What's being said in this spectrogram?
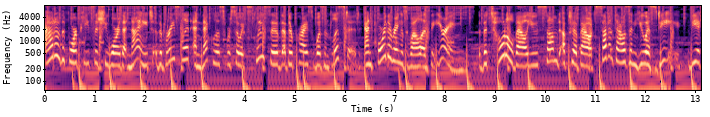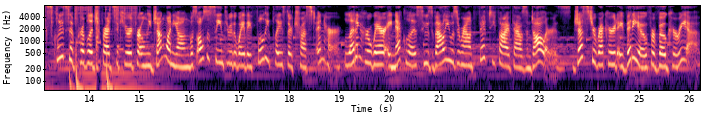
Out of the four pieces she wore that night, the bracelet and necklace were so exclusive that their price wasn't listed, and for the ring as well as the earrings. The total value summed up to about 7,000 USD. The exclusive privilege Fred secured for only Jung Won-young was also seen through the way they fully placed their trust in her, letting her wear a necklace whose value was around $55,000, just to record a video for Vogue Korea.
